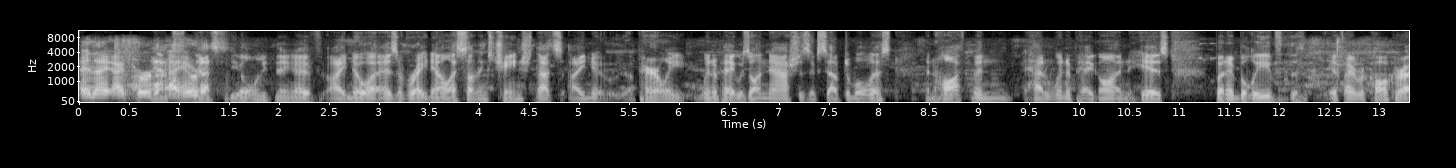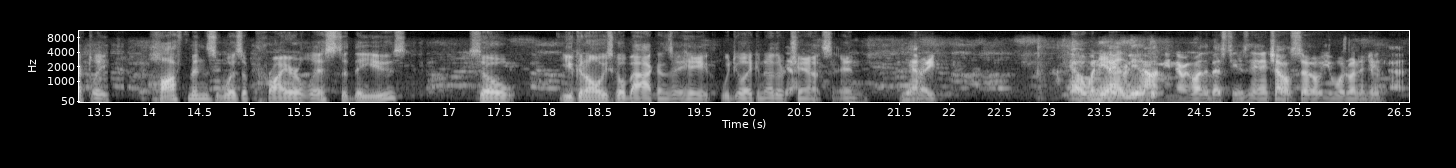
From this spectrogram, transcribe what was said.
and I, have heard that's, I heard that's the only thing I've I know as of right now. Unless something's changed, that's I know. Apparently, Winnipeg was on Nash's acceptable list, and Hoffman had Winnipeg on his. But I believe the if I recall correctly, Hoffman's was a prior list that they use. So you can always go back and say, "Hey, would you like another yeah. chance?" And yeah. right, yeah, Winnipeg yeah, and the other, I mean, they're one of the best teams in the NHL, so you would want to do that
